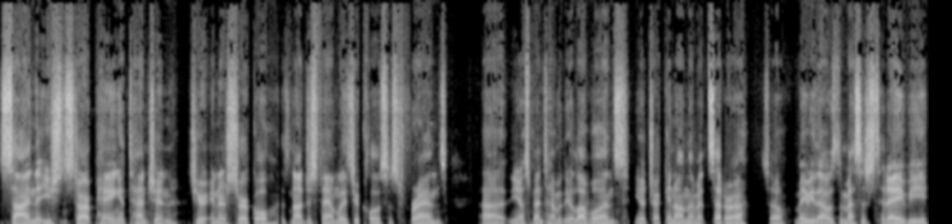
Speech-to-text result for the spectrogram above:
sign that you should start paying attention to your inner circle. It's not just family; it's your closest friends. Uh, you know, spend time with your loved ones. You know, check in on them, etc. So maybe that was the message today. V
